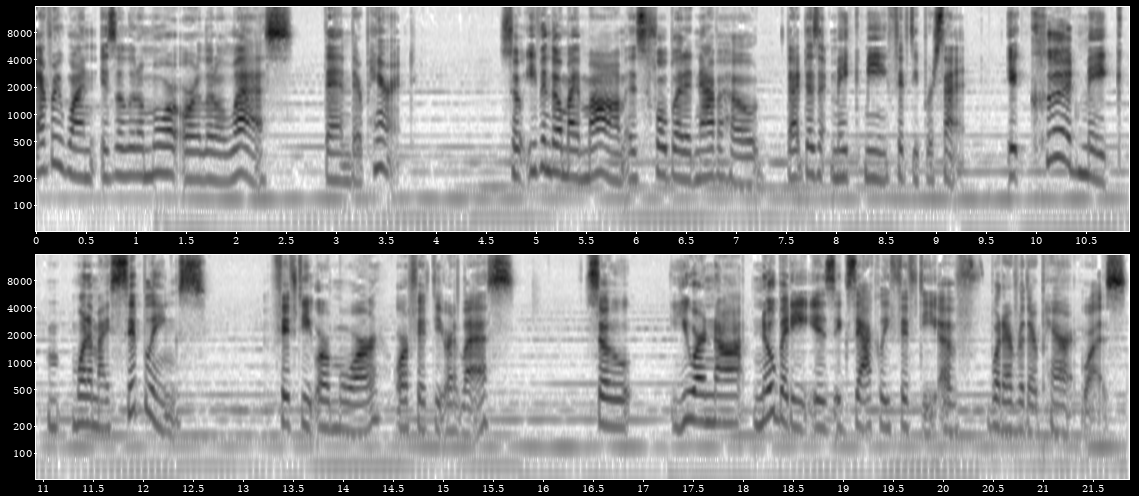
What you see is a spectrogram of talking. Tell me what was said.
Everyone is a little more or a little less than their parent. So even though my mom is full-blooded navajo that doesn't make me 50% it could make one of my siblings 50 or more or 50 or less. So you are not nobody is exactly 50 of whatever their parent was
